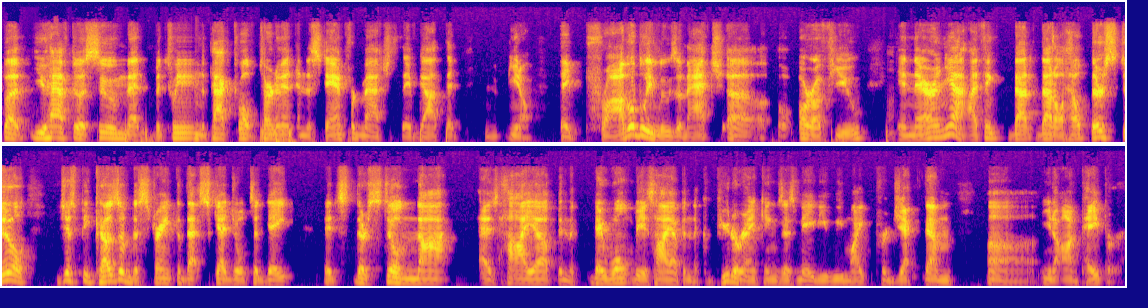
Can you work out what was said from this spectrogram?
But you have to assume that between the Pac-12 tournament and the Stanford match that they've got, that you know they probably lose a match uh, or a few in there. And yeah, I think that that'll help. They're still just because of the strength of that schedule to date, it's they're still not as high up in the they won't be as high up in the computer rankings as maybe we might project them uh, you know on paper.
